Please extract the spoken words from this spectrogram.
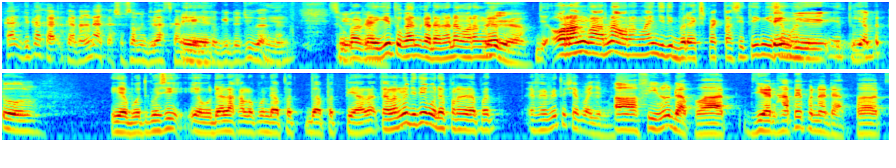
kan kita ka- kadang-kadang agak susah menjelaskan kayak Iya. gitu-gitu juga Iya. kan. suka kayak gitu kan kadang-kadang orang lihat Iya. orang karena orang lain jadi berekspektasi tinggi, sama Tinggi. itu Iya betul. Iya buat gue sih ya udahlah kalaupun dapat dapat piala. Talent lu jadi yang udah pernah dapat FFV itu siapa aja mas? Uh, Vino dapat, Dian HP pernah dapat.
